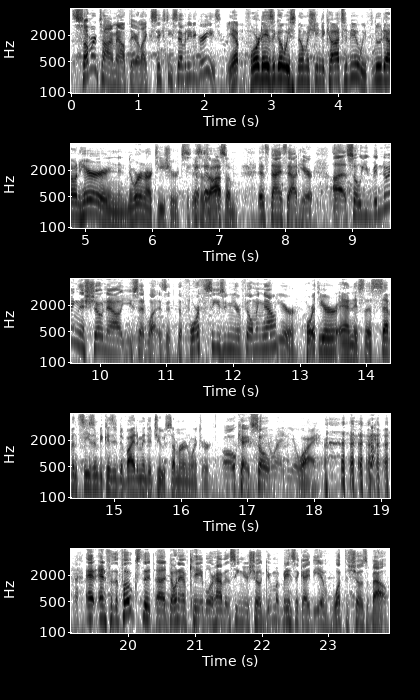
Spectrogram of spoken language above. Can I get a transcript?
summertime out there, like 60, 70 degrees. Yep. Four days ago, we snow machined to Kotzebue. We flew down here, and we're in our t-shirts. This is awesome. it's nice out here. Uh, so you've been doing this show now. You said what? Is it the fourth season you're filming now? Fourth year, fourth year, and it's the seventh season because you divide them into two, summer and winter. Oh, okay. So no idea why. and, and, for the folks that uh, don't have cable or haven't seen your show, give them a basic idea of what the show's about.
